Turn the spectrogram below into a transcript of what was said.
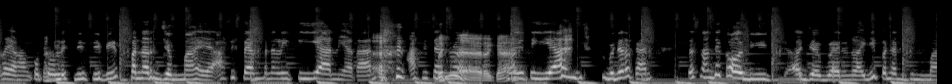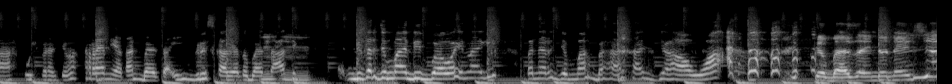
ya yang aku tulis di CV penerjemah ya, asisten penelitian ya kan. Asisten Benar kan? penelitian bener kan terus nanti kalau dijabarin lagi penerjemah wih penerjemah keren ya kan bahasa Inggris kali atau bahasa asing Mm-mm. diterjemah dibawahin lagi penerjemah bahasa Jawa Ke bahasa Indonesia.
